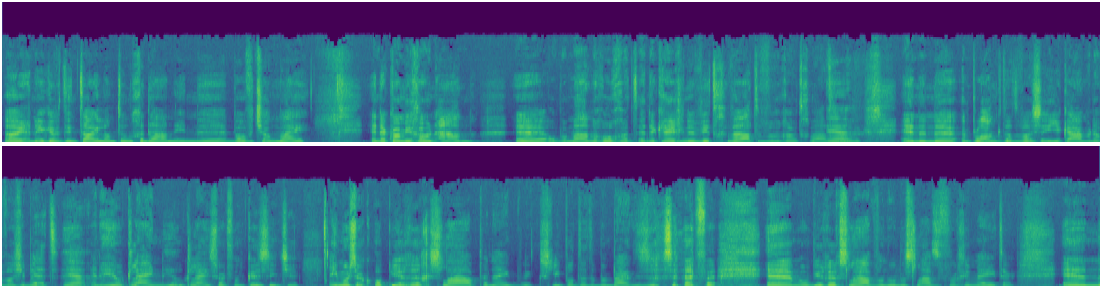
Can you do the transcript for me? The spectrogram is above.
Oh ja, nee, ik heb het in Thailand toen gedaan, in, eh, boven Chiang Mai. En daar kwam je gewoon aan eh, op een maandagochtend. En dan kreeg je een wit gewaad, of een rood gewaad, Ja. geloof ik. En een, eh, een plank, dat was in je kamer, dat was je bed. Ja. En een heel klein, heel klein soort van kussentje. En je moest ook op je rug slapen. Nou, ik, ik sliep altijd op mijn buik, dus dat was even ehm, op je rug slapen, want anders slaapt het voor geen meter. En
